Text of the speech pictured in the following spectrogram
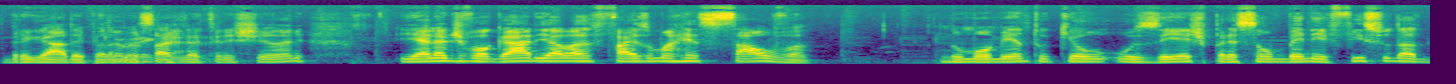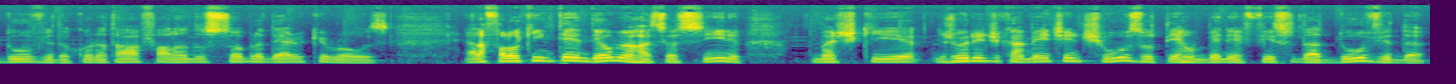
Obrigado aí pela Muito mensagem obrigado. da Cristiane. E ela é advogada e ela faz uma ressalva no momento que eu usei a expressão benefício da dúvida, quando eu estava falando sobre o Derrick Rose. Ela falou que entendeu meu raciocínio, mas que juridicamente a gente usa o termo benefício da dúvida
